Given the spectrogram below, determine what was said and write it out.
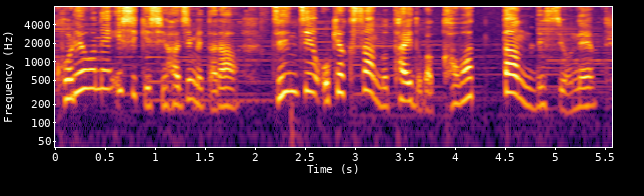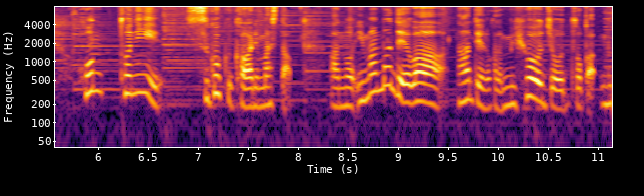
これをね意識し始めたら全然お客さんの態度が変わったんですよね。本当にすごく変わりました。あの今までは何て言うのかな無表情とか無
